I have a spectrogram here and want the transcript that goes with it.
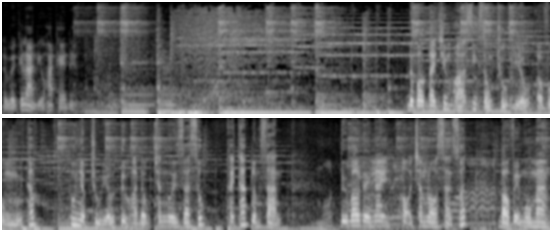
về cái làn điệu hát then này. Đồng bào Tài Chiêm Hóa sinh sống chủ yếu ở vùng núi thấp, thu nhập chủ yếu từ hoạt động chăn nuôi gia súc, khai thác lâm sản. Từ bao đời nay, họ chăm lo sản xuất, bảo vệ mùa màng.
